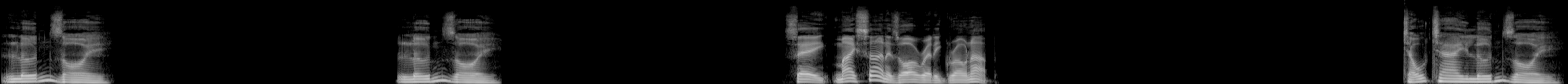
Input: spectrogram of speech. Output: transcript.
Lớn rồi. Lớn rồi. Say, My son is already grown up. Cháu trai lớn rồi.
